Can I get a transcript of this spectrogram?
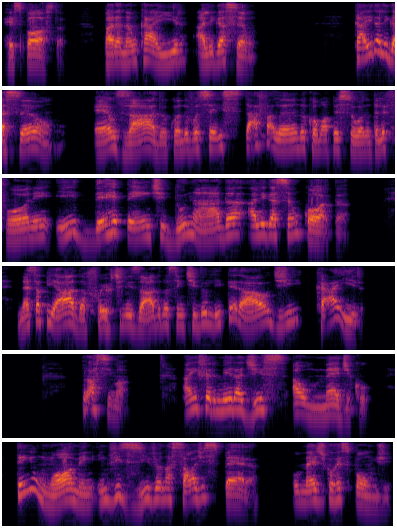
Resposta: para não cair a ligação. Cair a ligação é usado quando você está falando com uma pessoa no telefone e de repente, do nada, a ligação corta. Nessa piada foi utilizado no sentido literal de cair. Próxima. A enfermeira diz ao médico: Tem um homem invisível na sala de espera. O médico responde:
